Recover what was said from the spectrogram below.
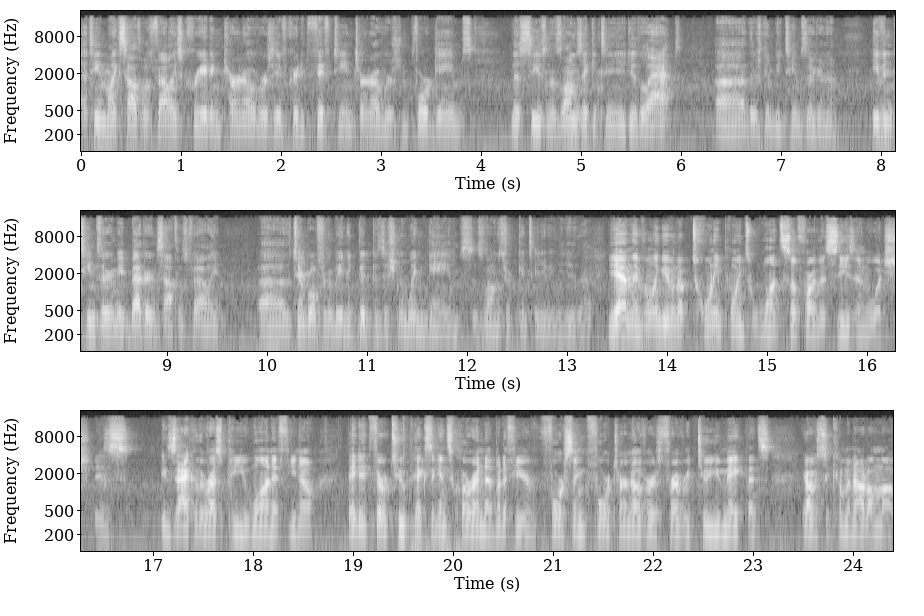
a team like Southwest Valley is creating turnovers, they've created 15 turnovers in four games this season. As long as they continue to do that, uh, there's going to be teams that are going to, even teams that are going to be better in Southwest Valley. Uh, the Timberwolves are going to be in a good position to win games as long as they're continuing to do that. Yeah, and they've only given up 20 points once so far this season, which is exactly the recipe you want. If you know they did throw two picks against Clarinda, but if you're forcing four turnovers for every two you make, that's you're obviously coming out on the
